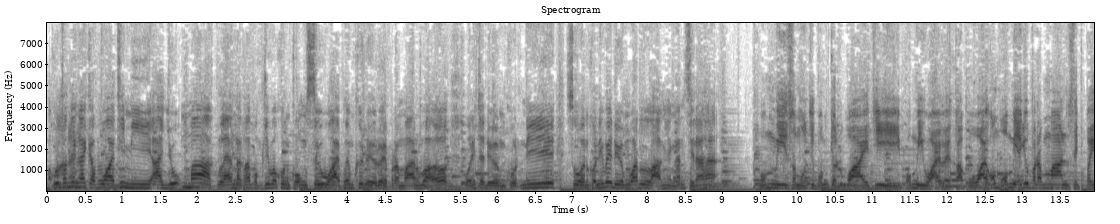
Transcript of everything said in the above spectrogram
ประมาณ คุณทำยังไงกับไวน์ที่มีอายุมากแล้วนะครับ ผมคิดว่าคุณคงซื้อไวน์เพิ่มขึ้นเรื่อยๆประมาณว่าเออวันนี้จะดื่มขวดนี้ ส่วนคนนี้ไม่ดื่มวันหลังอย่างนั้นสินะฮะ ผมมีสมุดที่ผมจดไวน์ที่ ผมมีไวน์ไว้ครับไวน์ของผมมีอายุประมาณ 10 ปี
